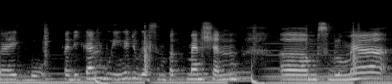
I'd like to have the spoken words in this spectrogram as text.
Baik Bu, tadi kan Bu Inge juga sempat mention um, sebelumnya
